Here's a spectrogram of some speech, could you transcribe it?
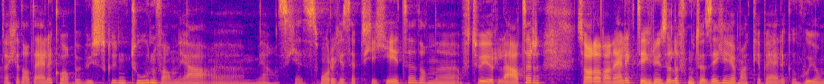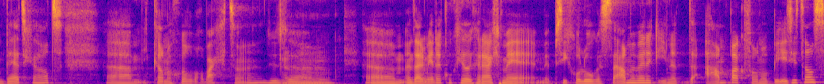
dat je dat eigenlijk wat bewust kunt doen van, ja, uh, ja als je s morgens hebt gegeten, dan, uh, of twee uur later, zou dat dan eigenlijk tegen jezelf moeten zeggen, ja, maar ik heb eigenlijk een goed ontbijt gehad, ehm, ik kan nog wel wat wachten. Hè. Dus, ja, um, en daarmee dat ik ook heel graag met, met psychologen samenwerk in het, de aanpak van obesitas,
